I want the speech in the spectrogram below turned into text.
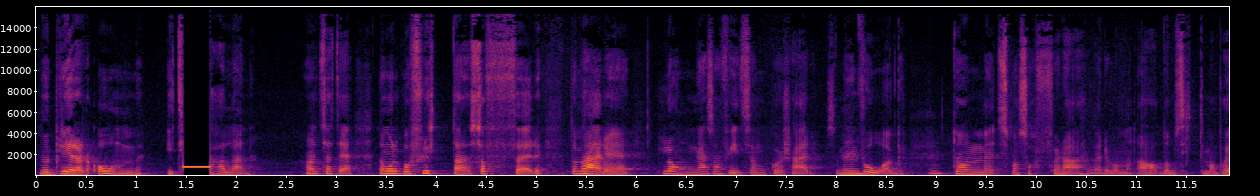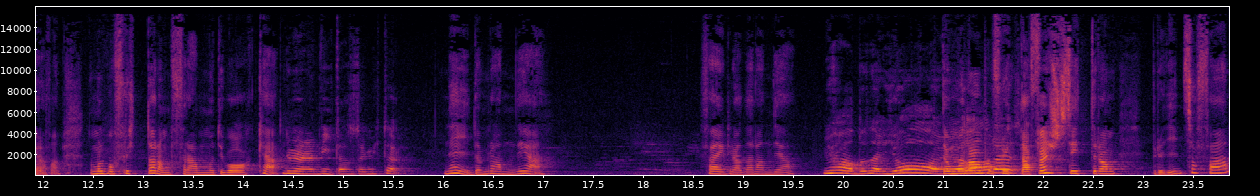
möblerar om i hallen. Har du inte sett det? De håller på att flytta soffor. De här eh, långa som finns som går så här, som en våg. De små sofforna, eller vad man, ja, de sitter man på i alla fall. De håller på att flytta dem fram och tillbaka. Du menar den vita som står i mitten? Nej, de randiga. Färgglada randiga. Ja, den där, ja! De ja, håller ja, på att flytta. Först sitter de bredvid soffan,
